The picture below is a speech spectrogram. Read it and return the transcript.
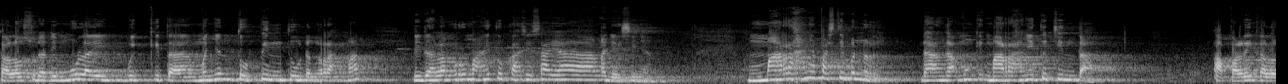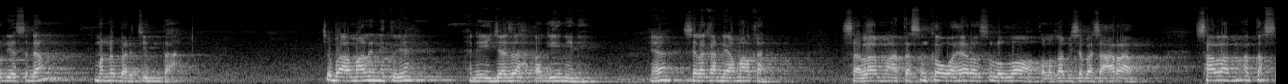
Kalau sudah dimulai kita menyentuh pintu dengan rahmat Di dalam rumah itu kasih sayang aja isinya. Marahnya pasti bener Dan nggak mungkin marahnya itu cinta. Apalagi kalau dia sedang menebar cinta. Coba amalin itu ya. Ini ijazah pagi ini nih. Ya silakan diamalkan. Salam atas engkau wahai Rasulullah kalau nggak bisa bahasa Arab. Salam atas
